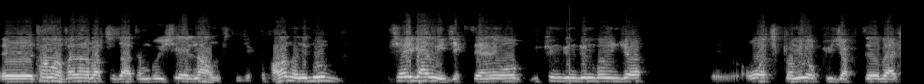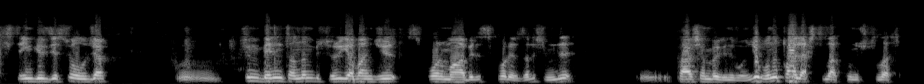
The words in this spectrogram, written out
E, tamam Fenerbahçe zaten bu işi eline almış diyecekti falan. Hani bu şey gelmeyecekti. Yani o bütün gün dün boyunca e, o açıklamayı okuyacaktı. Belki işte İngilizcesi olacak. Tüm benim tanıdığım bir sürü yabancı spor muhabiri, spor yazarı şimdi e, Perşembe günü boyunca bunu paylaştılar, konuştular.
